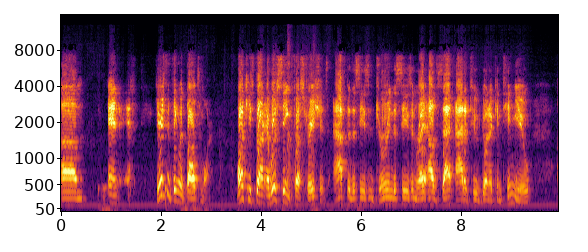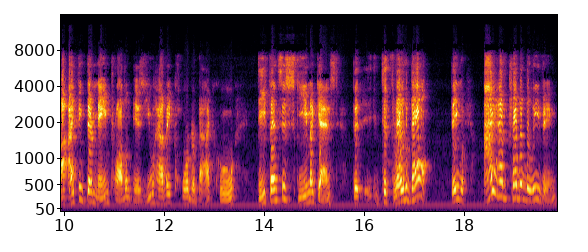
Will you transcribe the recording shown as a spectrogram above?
Um, and here's the thing with Baltimore, Marquise Brown, and we're seeing frustrations after the season, during the season, right? How's that attitude going to continue? I think their main problem is you have a quarterback who defenses scheme against the, to throw the ball. They, I have trouble believing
